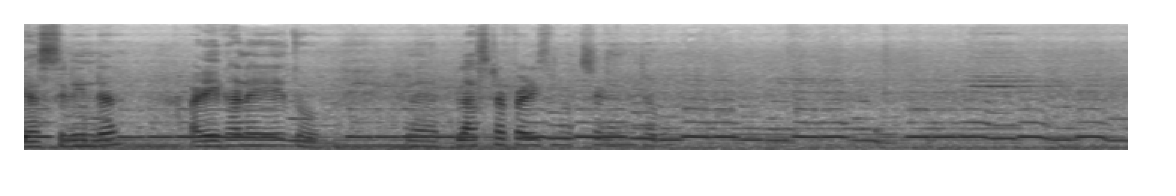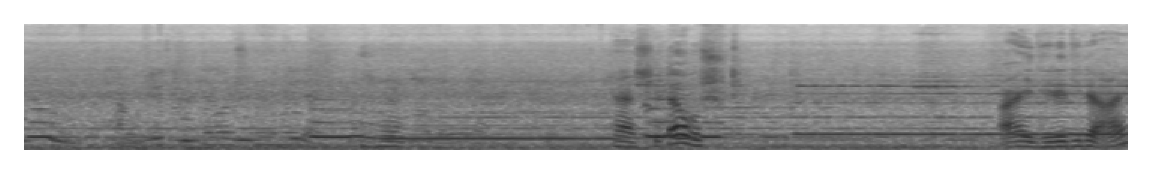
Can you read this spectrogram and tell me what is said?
গ্যাস সিলিন্ডার, আর এখানে এই তো প্লাস্টার প্যারিস হচ্ছে হয়ে, সেটা অবশ্য ঠিক। আয়, ধীরে ধীরে আয়।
